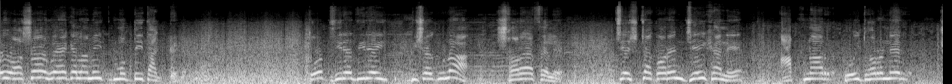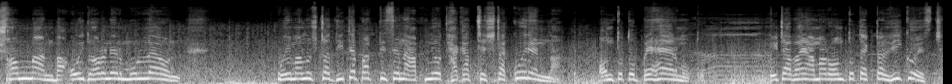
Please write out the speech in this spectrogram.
ওই অসহায় হয়ে গেলাম এই মধ্যেই থাকবে। তো ধীরে ধীরে এই বিষয়গুলা সরায় ফেলে। চেষ্টা করেন যেইখানে আপনার ওই ধরনের সম্মান বা ওই ধরনের মূল্যায়ন ওই মানুষটা দিতে পারতেছে না, আপনিও থাকার চেষ্টা করেন না। অন্তত বেহায়ের মতো। এটা ভাই, আমার অন্তত একটা রিকোয়েস্ট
